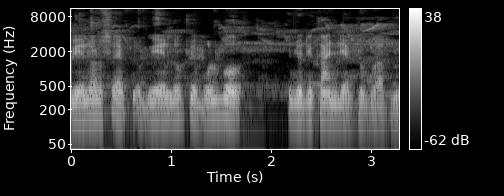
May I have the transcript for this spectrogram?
বিএলওর সাহেব, বিএলওকে বলব, যদি কাইন্ডলি একটু আপনি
